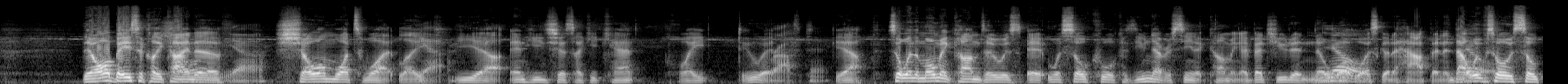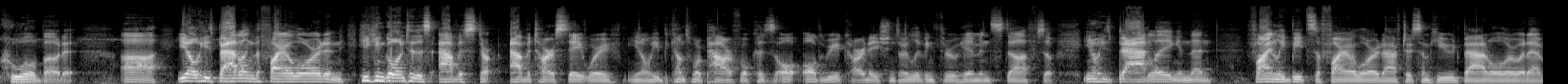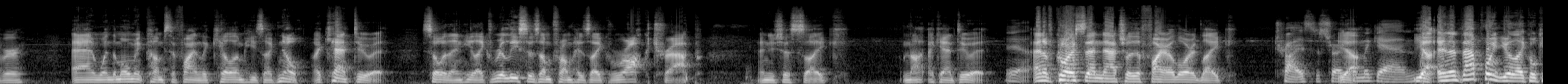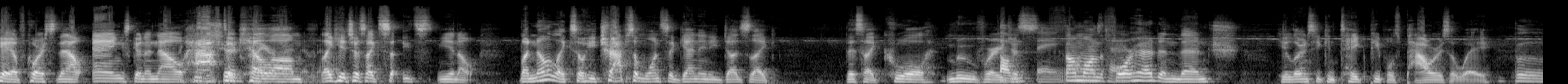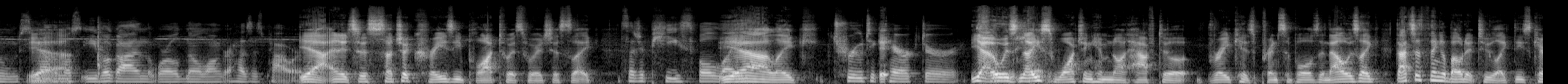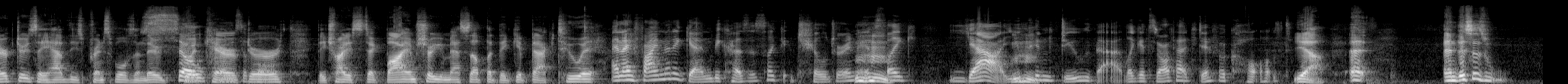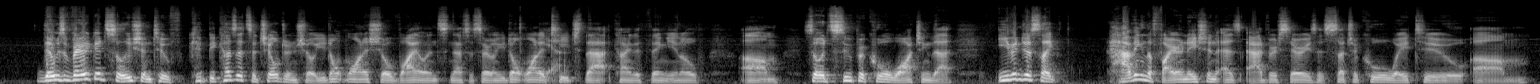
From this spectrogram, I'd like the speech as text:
they all basically kind Show him, of yeah. show him what's what. Like, Yeah. yeah. And he's just like he can't quite do it. It. Yeah. So when the moment comes, it was it was so cool because you never seen it coming. I bet you didn't know No. what was going to happen, and that No. was what was so cool about it. Uh, you know, he's battling the Fire Lord, and he can go into this avatar avatar state where you know he becomes more powerful because all, all the reincarnations are living through him and stuff. So you know he's battling, and then finally beats the Fire Lord after some huge battle or whatever. And when the moment comes to finally kill him, he's like, "No, I can't do it." So then he like releases him from his like rock trap, and he's just like, "I'm not, I can't do it." Yeah. And of course, then naturally the Fire Lord like, Tries to strike yeah, him again. Yeah, and at that point you're like, okay, of course now Aang's gonna now Like, have to kill him. him. Like it's just like so- it's you know, but no, like so he traps him once again, and he does like this like cool move where Thumb he just thumb on on, the head. forehead, and then sh- he learns he can take people's powers away. Boom. So Yeah. the most evil guy in the world no longer has his power. Yeah, and it's just such a crazy plot twist where it's just like, It's such a peaceful, like, yeah, like true to character. yeah, it was nice watching him not have to break his principles, and that was like that's the thing about it too. Like these characters, they have these principles, and they're So good characters. principled. They try to stick by. I'm sure you mess up, but they get back to it. And I find that again because it's like children. Mm-hmm. It's like, yeah, you can do that. Like it's not that difficult. Yeah, uh, and this is there was a very good solution too because it's a children's show. You don't want to show violence necessarily. You don't want to Yeah. teach that kind of thing. You know, um, so it's super cool watching that. Even just like having the Fire Nation as adversaries is such a cool way to um,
